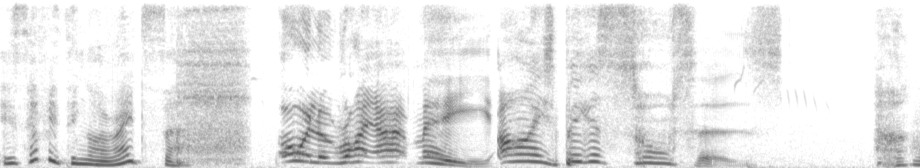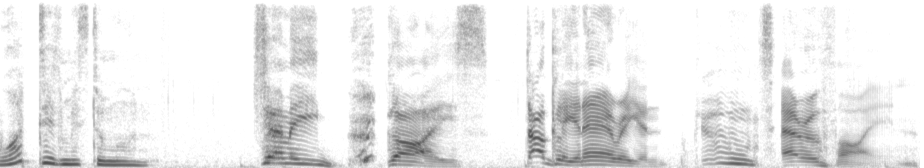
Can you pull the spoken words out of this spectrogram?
Is everything all right, sir? Oh, it looked right at me. Eyes big as saucers. Huh? What did Mr. Moon? Jemmy, guys. Ugly and airy and mm, terrifying.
